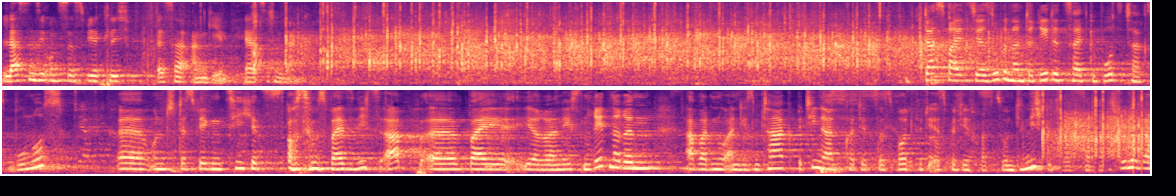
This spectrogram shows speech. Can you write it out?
Lassen Sie uns das wirklich besser angehen. Herzlichen Dank. Das war jetzt der sogenannte Redezeit-Geburtstagsbonus. Äh, und deswegen ziehe ich jetzt ausnahmsweise nichts ab äh, bei Ihrer nächsten Rednerin, aber nur an diesem Tag. Bettina hat jetzt das Wort für die SPD-Fraktion, die nicht Geburtstag hat. Ich will nur darauf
